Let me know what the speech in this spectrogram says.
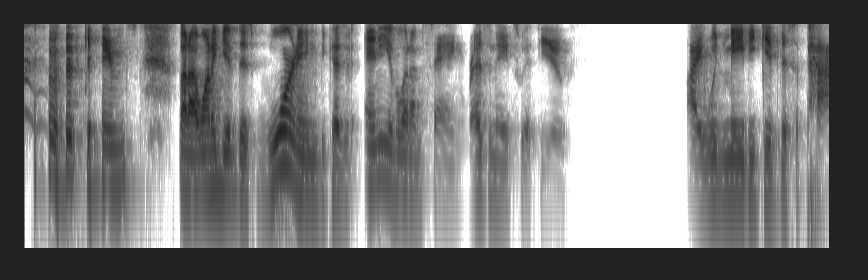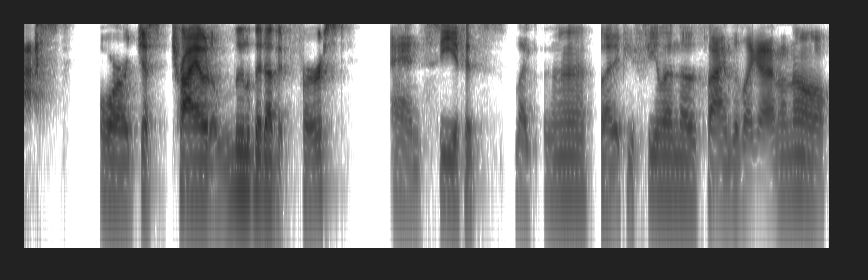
with games. But I want to give this warning because if any of what I'm saying resonates with you, I would maybe give this a pass or just try out a little bit of it first and see if it's like, uh, but if you're feeling those signs of like, I don't know,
